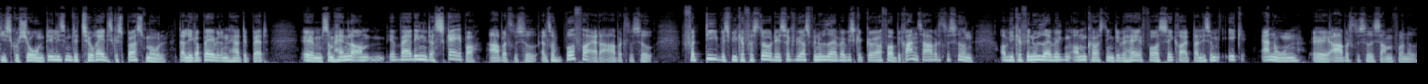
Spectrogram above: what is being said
diskussion, det er ligesom det teoretiske spørgsmål, der ligger bag ved den her debat øhm, som handler om, hvad er det egentlig, der skaber arbejdsløshed? Altså, hvorfor er der arbejdsløshed? Fordi hvis vi kan forstå det, så kan vi også finde ud af, hvad vi skal gøre for at begrænse arbejdsløsheden, og vi kan finde ud af, hvilken omkostning det vil have for at sikre, at der ligesom ikke er nogen øh, arbejdsløshed i samfundet.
